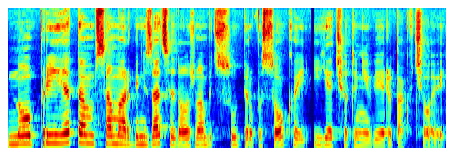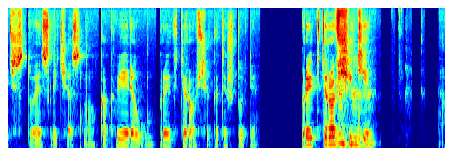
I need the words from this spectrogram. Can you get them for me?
но при этом самоорганизация должна быть супер высокой, и я что-то не верю так в человечество, если честно, как верил проектировщик этой штуки. Проектировщики. Угу.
